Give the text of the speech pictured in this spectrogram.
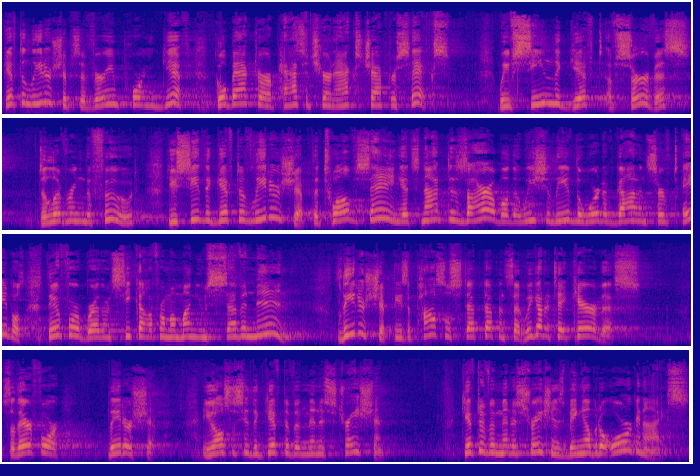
Gift of leadership is a very important gift. Go back to our passage here in Acts chapter 6. We've seen the gift of service, delivering the food. You see the gift of leadership. The 12 saying, It's not desirable that we should leave the word of God and serve tables. Therefore, brethren, seek out from among you seven men Leadership, these apostles stepped up and said, We got to take care of this. So, therefore, leadership. You also see the gift of administration. Gift of administration is being able to organize.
